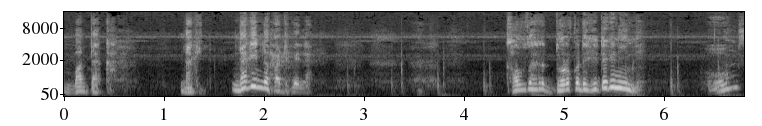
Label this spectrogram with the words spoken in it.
මං දැක්කා. නගින්න. නගින්න පටිපෙල. කවුද අර දොරකඩ හිටගෙන ඉන්නේ? හෝම්ස්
